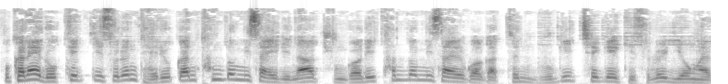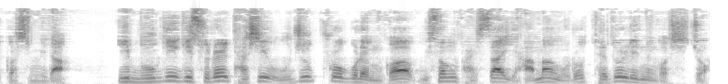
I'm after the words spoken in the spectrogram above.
북한의 로켓 기술은 대륙간 탄도미사일이나 중거리 탄도미사일과 같은 무기 체계 기술을 이용할 것입니다. 이 무기 기술을 다시 우주 프로그램과 위성 발사 야망으로 되돌리는 것이죠.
